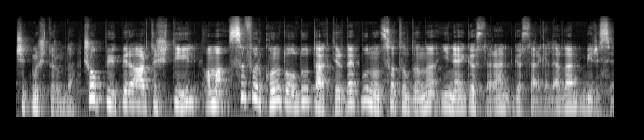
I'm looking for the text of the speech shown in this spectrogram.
çıkmış durumda. Çok büyük bir artış değil ama sıfır konut olduğu takdirde bunun satıldığını yine gösteren göstergelerden birisi.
